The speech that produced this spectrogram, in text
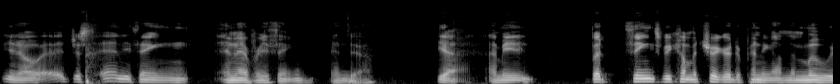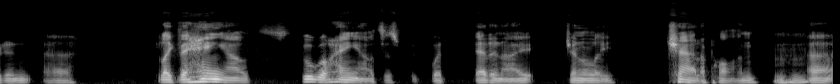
you know, eh, just anything and everything. And Yeah, Yeah, I mean, but things become a trigger depending on the mood and uh, like the Hangouts, Google Hangouts is what Ed and I generally chat upon, hmm uh,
